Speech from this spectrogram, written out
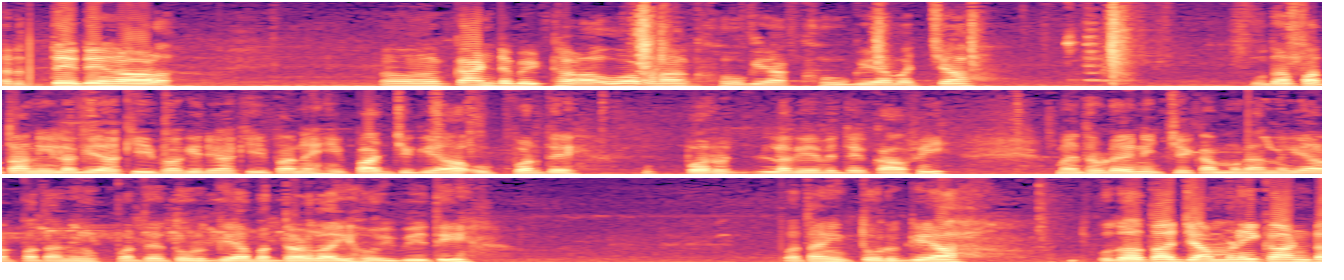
ਰੱਤੇ ਦੇ ਨਾਲ ਘੰਡ ਬਿੱਠ ਵਾਲਾ, ਉਹ ਆਪਣਾ ਖੋ ਗਿਆ ਖੋ ਗਿਆ ਬੱਚਾ। ਉਹਦਾ ਪਤਾ ਨਹੀਂ ਲੱਗਿਆ ਕੀ ਪਾ ਗਿਰਿਆ ਕੀ ਪਾ ਨਹੀਂ, ਭੱਜ ਗਿਆ ਉੱਪਰ ਤੇ, ਉੱਪਰ ਲਗੇ ਵੇ ਤੇ ਕਾਫੀ। ਮੈਂ ਥੋੜੇ ਨੀਚੇ ਕੰਮ ਕਰਨ ਗਿਆ, ਪਤਾ ਨਹੀਂ ਉੱਪਰ ਤੇ ਤੁਰ ਗਿਆ ਬੱਦਲਬਾਈ ਹੋਈ ਵੀ ਤੀ। ਪਤਾ ਨਹੀਂ ਤੁਰ ਗਿਆ। ਉਹਦਾ ਤਾਂ ਜਾਮਣੀ ਘੰਡ,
